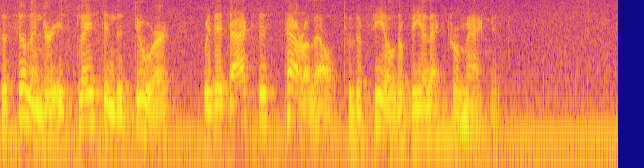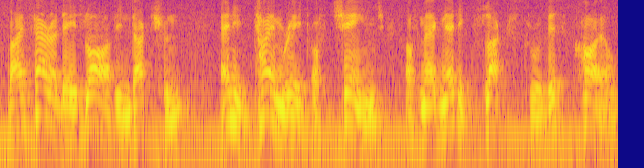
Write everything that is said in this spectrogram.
The cylinder is placed in the dewar with its axis parallel to the field of the electromagnet. By Faraday's law of induction, any time rate of change of magnetic flux through this coil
